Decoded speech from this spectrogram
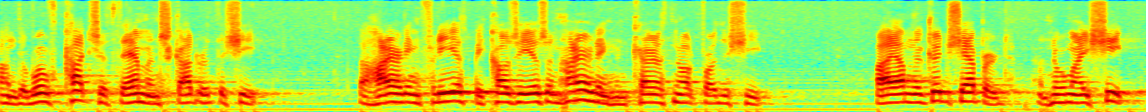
and the wolf catcheth them, and scattereth the sheep. The hireling fleeth because he is an hireling, and careth not for the sheep. I am the good shepherd, and know my sheep,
